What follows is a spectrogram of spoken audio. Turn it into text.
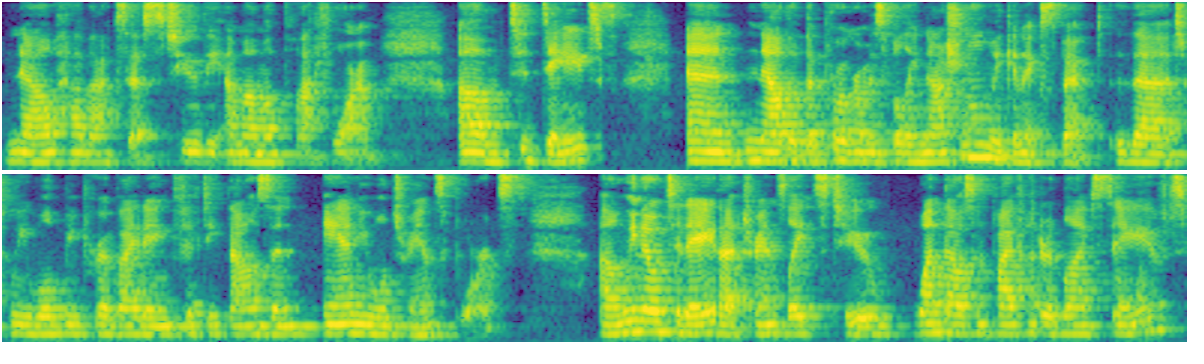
now have access to the M-Mama platform. Um, to date, and now that the program is fully national, we can expect that we will be providing 50,000 annual transports. Uh, we know today that translates to 1,500 lives saved.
